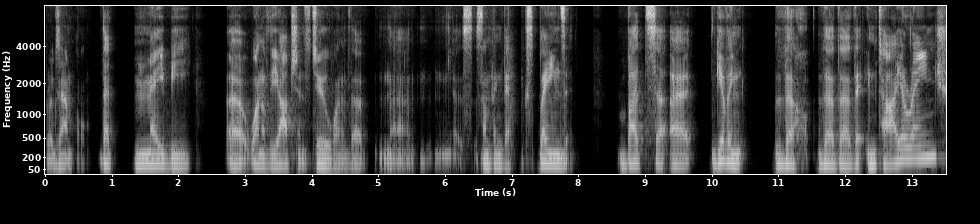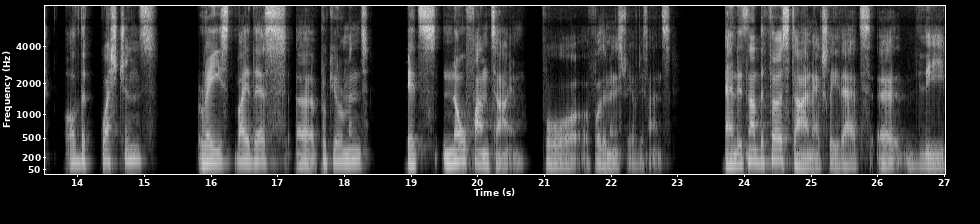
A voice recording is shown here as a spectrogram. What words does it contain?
for example. That may be uh, one of the options too. One of the uh, something that explains it. But uh, uh, giving the, the the the entire range of the questions raised by this procurement it's no fun time for for the Ministry of Defense. And it's not the first time, actually, that uh, the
